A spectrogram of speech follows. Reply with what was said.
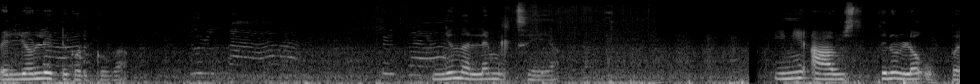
വെല്ലുള്ളി ഇട്ട് കൊടുക്കുക. ഇനി നല്ല മിക്സ് ചെയ്യാം. ഇനി ആവശ്യത്തിനുള്ള ഉപ്പ്.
